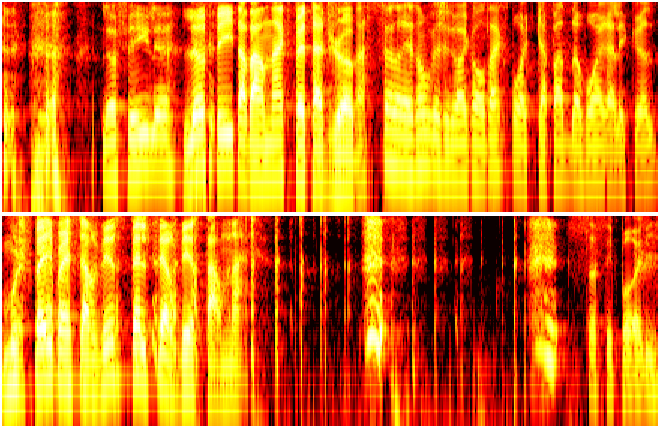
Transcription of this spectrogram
Là, fille, là, Là, fille, tabarnak, fais ta job. la seule raison pour que j'ai le contact, c'est pour être capable de voir à l'école. Moi, je paye pour un service, fais le service, tarnac. Ça, c'est poli.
